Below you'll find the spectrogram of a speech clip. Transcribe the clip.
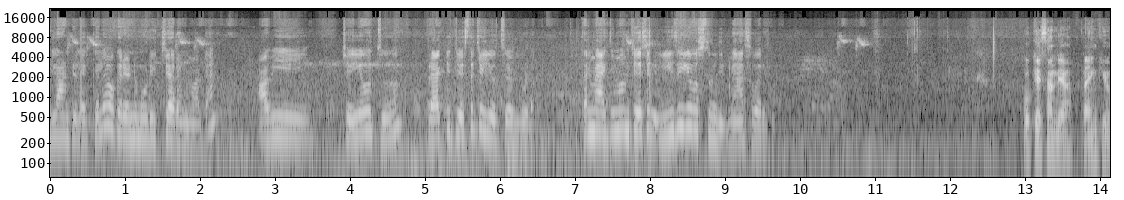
ఇలాంటి లెక్కలు ఒక రెండు మూడు ఇచ్చారనమాట అవి చేయవచ్చు ప్రాక్టీస్ చేస్తే చేయవచ్చు అవి కూడా. కానీ మ్యాక్సిమం చేసి ఈజీగా వస్తుంది మ్యాథ్స్ వరకు. Okay Sandhya thank you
